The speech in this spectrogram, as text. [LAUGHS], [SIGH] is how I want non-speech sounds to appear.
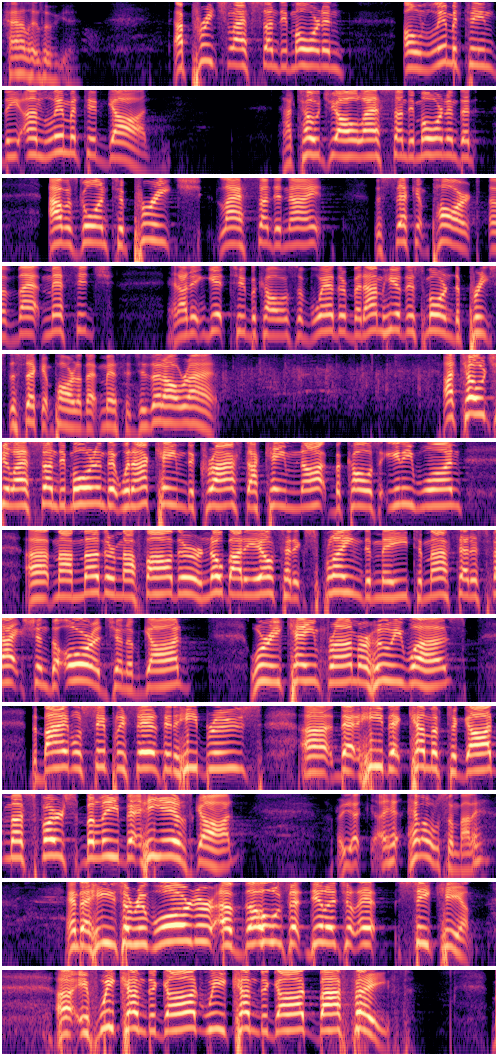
[LAUGHS] Hallelujah. I preached last Sunday morning on limiting the unlimited God. I told you all last Sunday morning that I was going to preach last Sunday night the second part of that message, and I didn't get to because of weather, but I'm here this morning to preach the second part of that message. Is that all right? I told you last Sunday morning that when I came to Christ, I came not because anyone uh, my mother, my father, or nobody else had explained to me to my satisfaction the origin of God, where He came from, or who He was. The Bible simply says in Hebrews uh, that he that cometh to God must first believe that He is God. Uh, hello, somebody. And that He's a rewarder of those that diligently seek Him. Uh, if we come to God, we come to God by faith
